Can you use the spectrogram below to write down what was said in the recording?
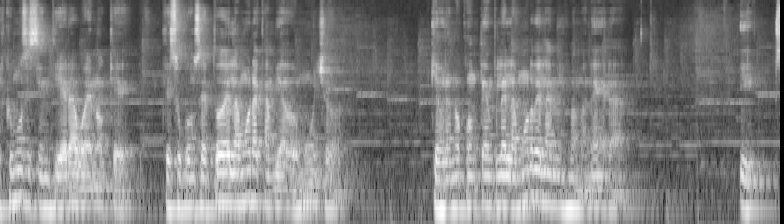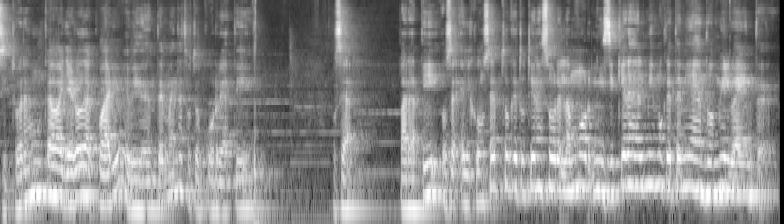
Es como si sintiera, bueno, que, que su concepto del amor ha cambiado mucho, que ahora no contempla el amor de la misma manera y si tú eres un caballero de acuario, evidentemente esto te ocurre a ti. O sea, para ti, o sea, el concepto que tú tienes sobre el amor ni siquiera es el mismo que tenías en 2020.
